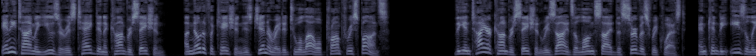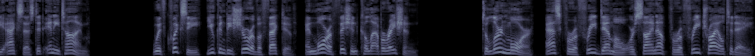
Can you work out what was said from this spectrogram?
Anytime a user is tagged in a conversation, a notification is generated to allow a prompt response. The entire conversation resides alongside the service request and can be easily accessed at any time. With Quixy, you can be sure of effective and more efficient collaboration. To learn more, ask for a free demo or sign up for a free trial today.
